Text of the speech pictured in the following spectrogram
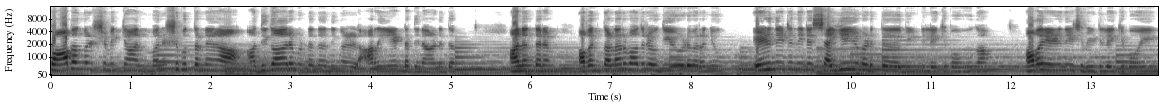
പാപങ്ങൾ ക്ഷമിക്കാൻ മനുഷ്യപുത്രന് അധികാരമുണ്ടെന്ന് നിങ്ങൾ അറിയേണ്ടതിനാണിത്. അനന്തരം അവൻ തളർവാദ രോഗിയോട് പറഞ്ഞു എഴുന്നേറ്റ് നിന്റെ ശയ്യയും എടുത്ത് വീട്ടിലേക്ക് പോവുക. അവൻ എഴുന്നേറ്റ് വീട്ടിലേക്ക് പോയി.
